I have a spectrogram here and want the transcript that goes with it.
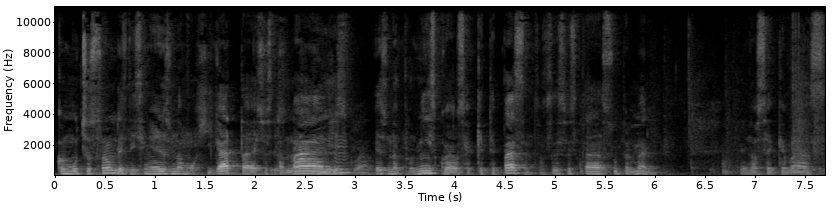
con muchos hombres, dicen, eres una mojigata, eso está una mal, promiscua. es una promiscua, o sea, ¿qué te pasa? Entonces, eso está súper mal. Eh, No sé qué más.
